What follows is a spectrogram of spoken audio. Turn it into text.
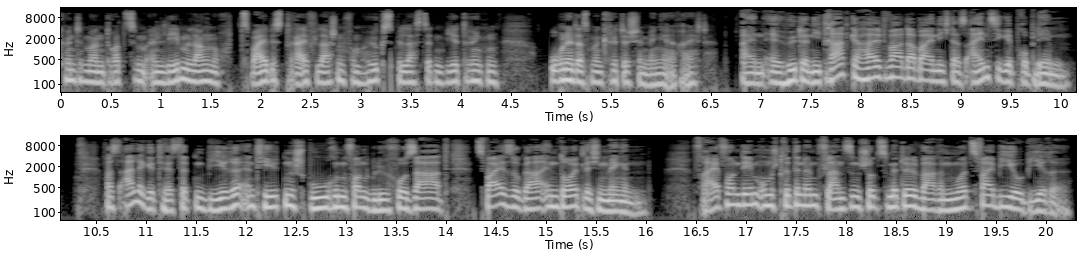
könnte man trotzdem ein Leben lang noch zwei bis drei Flaschen vom höchst belasteten Bier trinken, ohne dass man kritische Menge erreicht. Ein erhöhter Nitratgehalt war dabei nicht das einzige Problem. Fast alle getesteten Biere enthielten Spuren von Glyphosat, zwei sogar in deutlichen Mengen. Frei von dem umstrittenen Pflanzenschutzmittel waren nur zwei Biobiere.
